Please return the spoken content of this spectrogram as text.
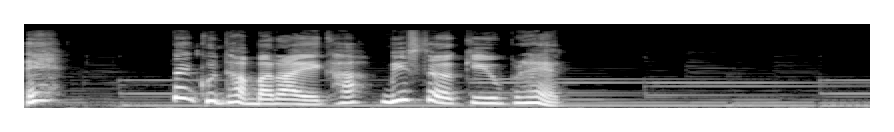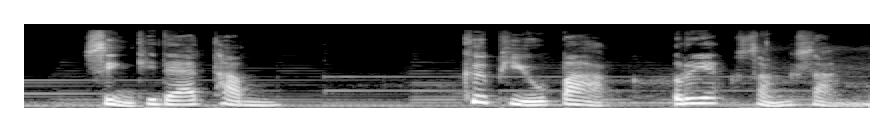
เอ๊ะ นั่นคุณทำอะไรคะมิสเตอร์กิลเบรด สิ่งที่แด๊ดทำคือผิวปากเรียกสังสรรค์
